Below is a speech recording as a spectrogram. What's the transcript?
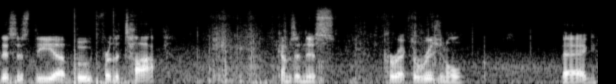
This is the uh, boot for the top. Comes in this correct original bag.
